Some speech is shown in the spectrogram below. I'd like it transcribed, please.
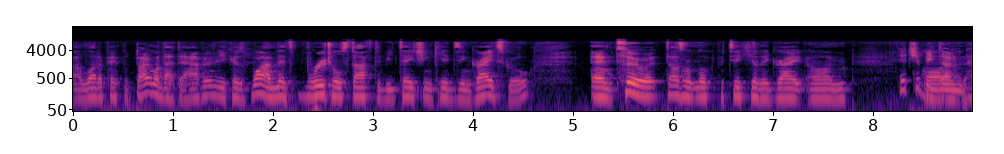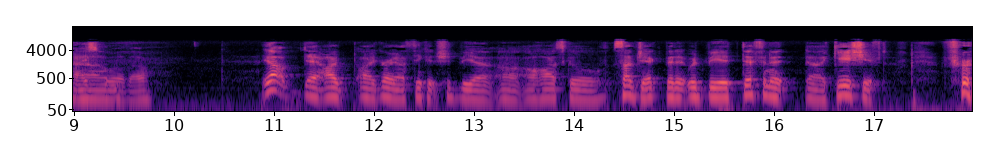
a lot of people don't want that to happen because one, it's brutal stuff to be teaching kids in grade school, and two, it doesn't look particularly great on. It should be done in high um, school, though. Yeah, yeah, I, I agree. I think it should be a, a, high school subject, but it would be a definite uh, gear shift for,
